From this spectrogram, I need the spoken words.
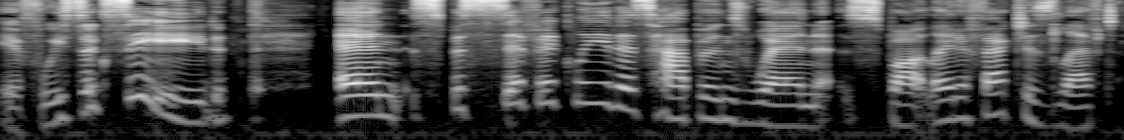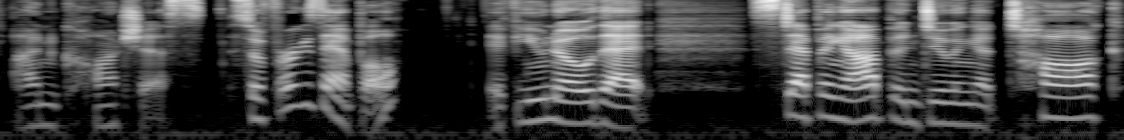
if we succeed. And specifically, this happens when spotlight effect is left unconscious. So, for example, if you know that stepping up and doing a talk,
